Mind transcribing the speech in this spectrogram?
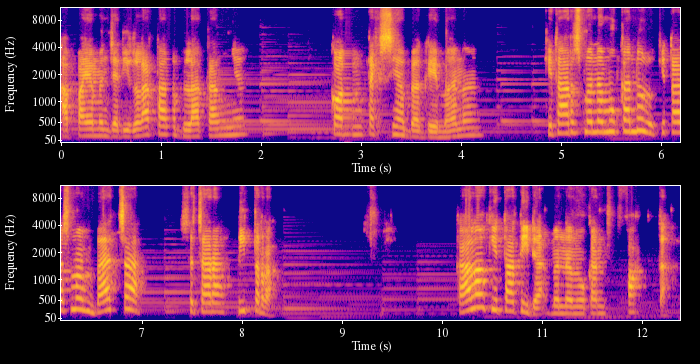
Apa yang menjadi latar belakangnya, konteksnya bagaimana, kita harus menemukan dulu, kita harus membaca secara literal. Kalau kita tidak menemukan fakta,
